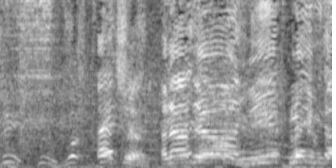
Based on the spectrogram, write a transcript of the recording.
액션! 안녕하세요, 유닛 플레이입니다.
